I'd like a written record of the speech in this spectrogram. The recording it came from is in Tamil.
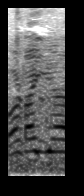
ஓடாயா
